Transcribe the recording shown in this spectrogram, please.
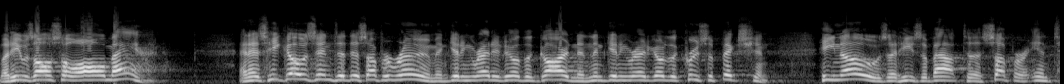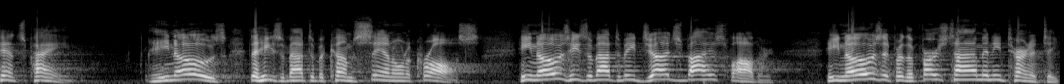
But he was also all man. And as he goes into this upper room and getting ready to go to the garden and then getting ready to go to the crucifixion, he knows that he's about to suffer intense pain. He knows that he's about to become sin on a cross. He knows he's about to be judged by his Father. He knows that for the first time in eternity,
